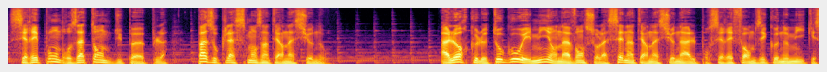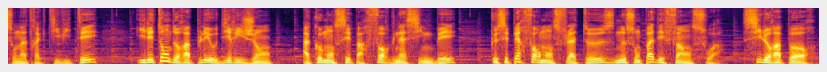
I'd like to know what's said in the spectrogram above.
c'est répondre aux attentes du peuple, pas aux classements internationaux. Alors que le Togo est mis en avant sur la scène internationale pour ses réformes économiques et son attractivité, il est temps de rappeler aux dirigeants, à commencer par Fort Gnassingbé, que ces performances flatteuses ne sont pas des fins en soi. Si le rapport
